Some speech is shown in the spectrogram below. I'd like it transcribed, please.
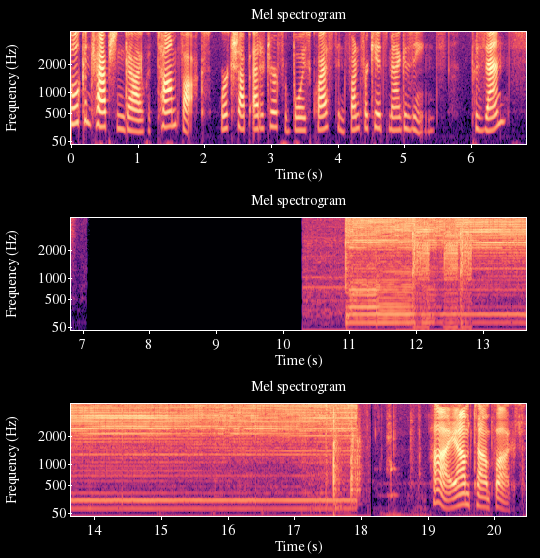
Cool Contraption Guy with Tom Fox, workshop editor for Boys Quest and Fun for Kidz magazines, presents. Hi, I'm Tom Fox.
